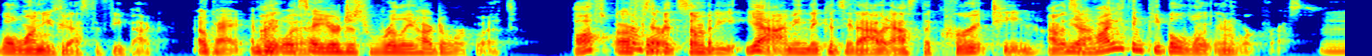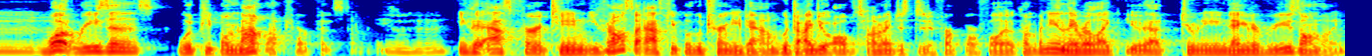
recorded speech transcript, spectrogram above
Well, one, you could ask for feedback. Okay. And I- people would say uh, you're just really hard to work with. Oftentimes, if it's somebody, yeah, I mean, they could say that. I would ask the current team. I would Yeah. say, why do you think people won't want to work for us? Mm. What reasons would people not want to work for this company? Mhm. You could ask current team. You can also ask people who turn you down, which I do all the time. I just did it for a portfolio company, and they were like, "You had too many negative reviews online."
